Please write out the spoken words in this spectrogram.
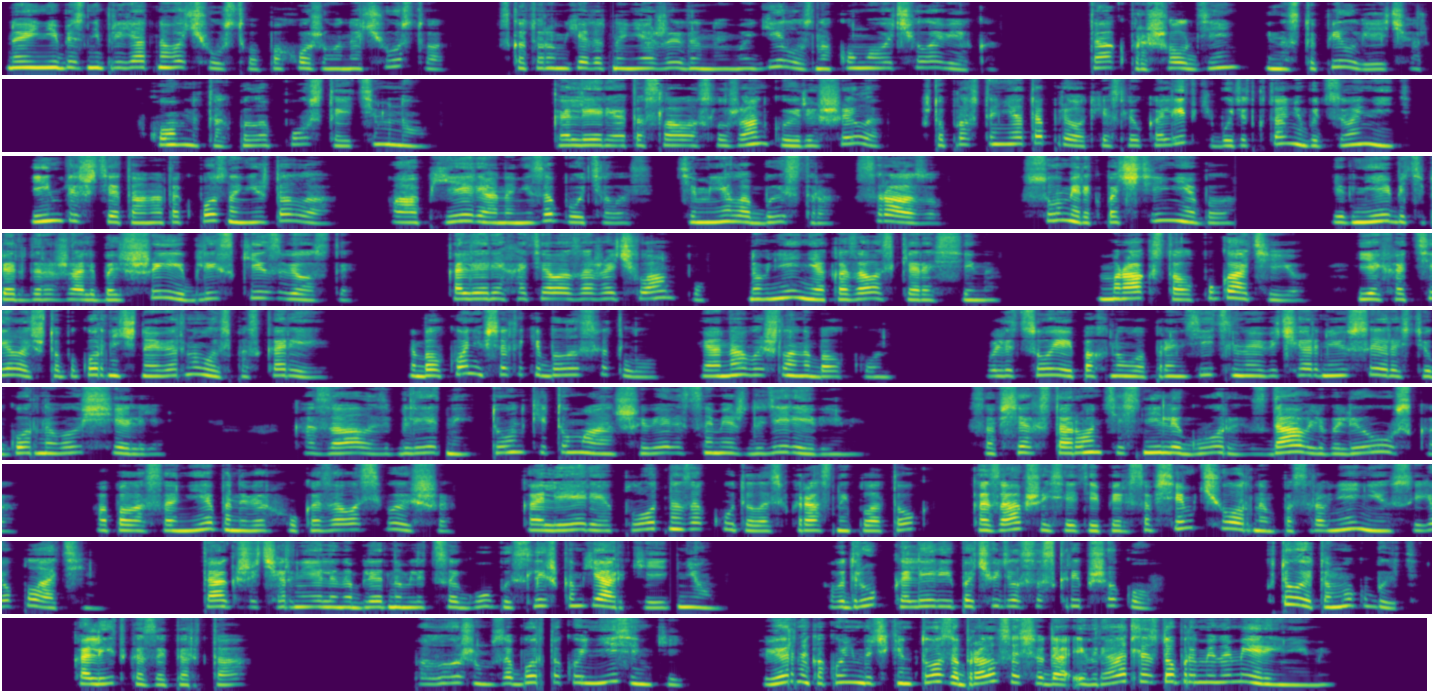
но и не без неприятного чувства, похожего на чувство, с которым едут на неожиданную могилу знакомого человека. Так прошел день, и наступил вечер. В комнатах было пусто и темно. Калерия отослала служанку и решила, что просто не отопрет, если у калитки будет кто-нибудь звонить. Ингельштета она так поздно не ждала, а о Пьере она не заботилась. Темнело быстро, сразу. Сумерек почти не было, и в небе теперь дрожали большие и близкие звезды. Калерия хотела зажечь лампу, но в ней не оказалось керосина. Мрак стал пугать ее, ей хотелось, чтобы горничная вернулась поскорее. На балконе все-таки было светло, и она вышла на балкон. В лицо ей пахнуло пронзительной вечерней сыростью горного ущелья. Казалось, бледный, тонкий туман шевелится между деревьями. Со всех сторон теснили горы, сдавливали узко, а полоса неба наверху казалась выше. Калерия плотно закуталась в красный платок казавшийся теперь совсем черным по сравнению с ее платьем. Также чернели на бледном лице губы, слишком яркие днем. Вдруг галерии почудился скрип шагов. Кто это мог быть? Калитка заперта. Положим, забор такой низенький. Верно, какой-нибудь кенто забрался сюда и вряд ли с добрыми намерениями.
